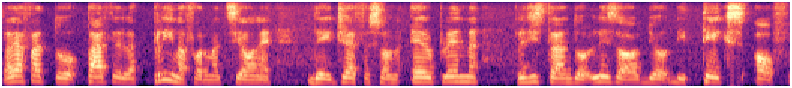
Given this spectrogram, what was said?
Aveva fatto parte della prima formazione dei Jefferson Airplane registrando l'esordio di Takes Off.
